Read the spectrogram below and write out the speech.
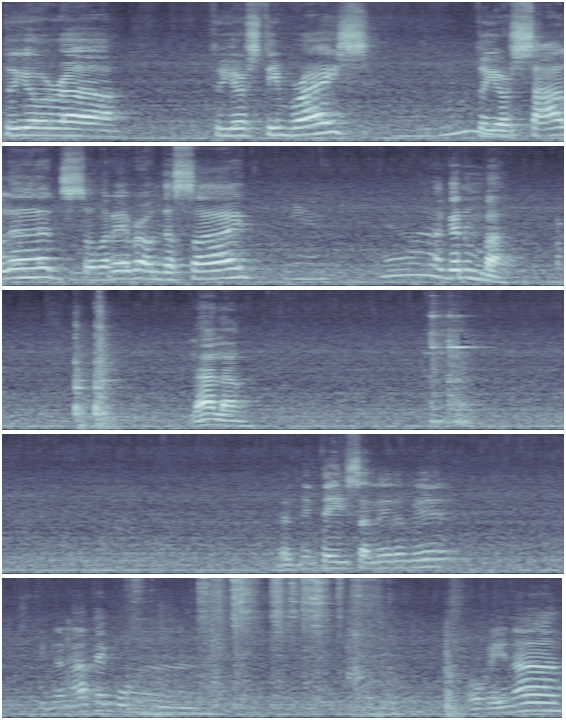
to your uh, to your steamed rice, Mhm. to your salads, or whatever on the side. Yeah. Ah, ganun ba? Wala lang. Let me taste a little bit. Tingnan natin kung okay na.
